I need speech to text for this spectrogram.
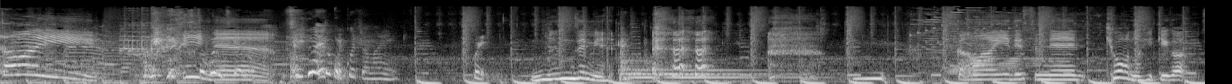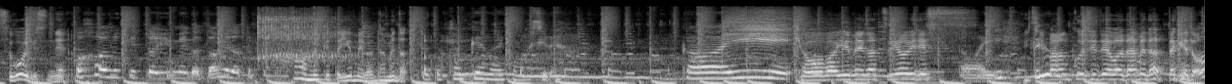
かわいい。いいね。えここじゃないこれ。全然見えへん。かわいいですね。今日の引きがすごいですね。母抜けた夢がダメだった歯向けた夢がダメだって。ちょっと関係ないかもしれん。かわいい今日は夢が強いです。かわいい。一番くじではダメだったけど。おい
